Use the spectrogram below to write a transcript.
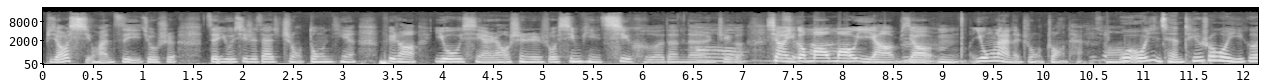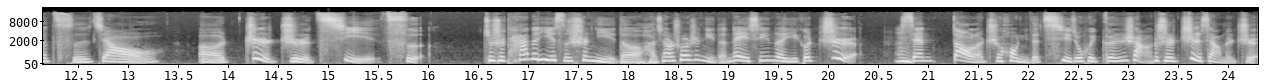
比较喜欢自己，就是在，尤其是在这种冬天，非常悠闲，然后甚至说心平气和的，能哦这个像一个猫猫一样，比较嗯慵懒的这种状态。嗯我我以前听说过一个词叫呃志志气次，就是他的意思是你的，好像说是你的内心的一个志。嗯先到了之后，你的气就会跟上，就是志向的志，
